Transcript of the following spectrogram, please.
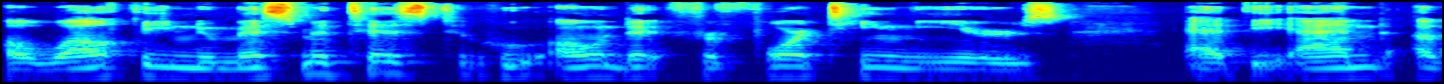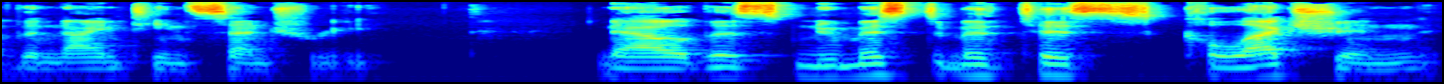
a wealthy numismatist who owned it for 14 years at the end of the 19th century. Now, this numismatist's collection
